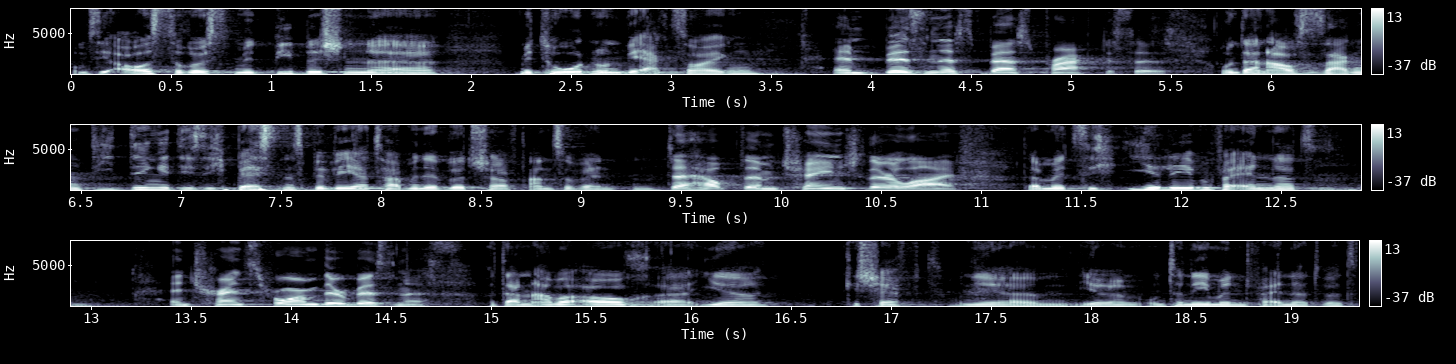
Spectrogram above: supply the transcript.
um sie auszurüsten mit biblischen äh, Methoden und Werkzeugen and business best practices Und dann auch sozusagen die Dinge, die sich bestens bewährt haben in der Wirtschaft, anzuwenden, to help them change their life damit sich ihr Leben verändert and transform their business und dann aber auch äh, ihr Geschäft und ihr, ihr Unternehmen verändert wird,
